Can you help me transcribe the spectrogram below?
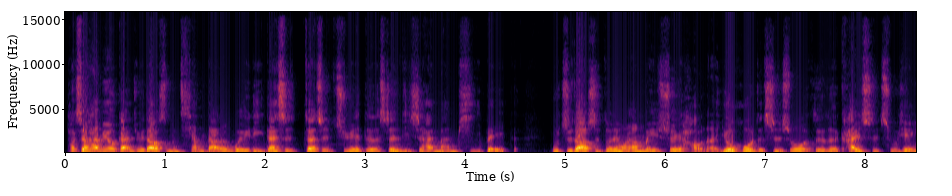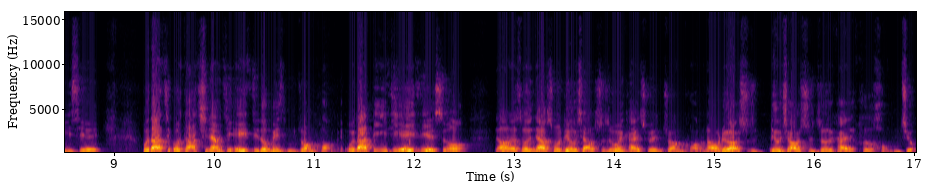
好像还没有感觉到什么强大的威力，但是但是觉得身体是还蛮疲惫的，不知道是昨天晚上没睡好呢，又或者是说这个开始出现一些，我打我打前两剂 AZ 都没什么状况，我打第一剂 AZ 的时候，然后那时候人家说六小时就会开始出现状况，然后我六小时六小时就是开始喝红酒，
